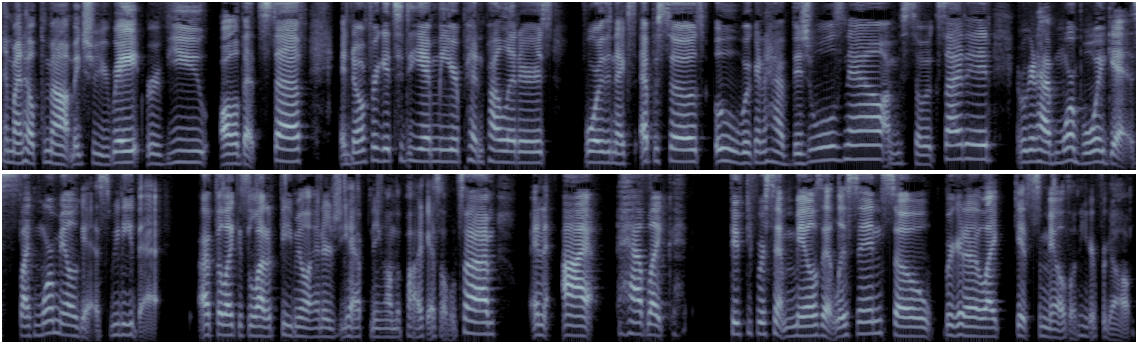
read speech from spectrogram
it might help them out. Make sure you rate, review, all of that stuff. And don't forget to DM me your pen pal letters for the next episodes. Oh, we're to have visuals now. I'm so excited. And we're to have more boy guests, like more male guests. We need that. I feel like it's a lot of female energy happening on the podcast all the time. And I have like 50% males that listen. So we're to like get some males on here for y'all.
